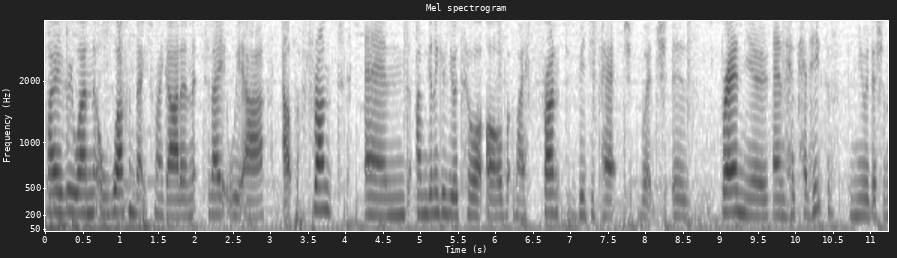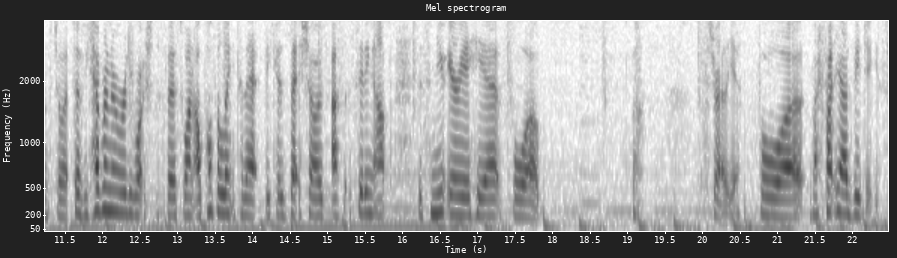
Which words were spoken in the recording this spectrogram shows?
Hi everyone, welcome back to my garden. Today we are out the front and I'm going to give you a tour of my front veggie patch which is brand new and has had heaps of new additions to it. So if you haven't already watched the first one, I'll pop a link to that because that shows us setting up this new area here for Australia, for my front yard veggies.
